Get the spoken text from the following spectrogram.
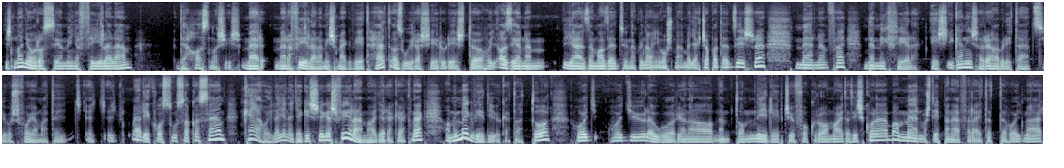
És nagyon rossz élmény a félelem, de hasznos is, mert, mert a félelem is megvédhet az újrasérüléstől, hogy azért nem jelzem az edzőnek, hogy na, én most már megyek csapatedzésre, mert nem fáj, de még félek. És igenis a rehabilitációs folyamat egy, egy, egy elég hosszú szakaszán kell, hogy legyen egy egészséges félelme a gyerekeknek, ami megvédi őket attól, hogy, hogy ő leugorjon a, nem tudom, négy lépcsőfokról majd az iskolában, mert most éppen elfelejtette, hogy már,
